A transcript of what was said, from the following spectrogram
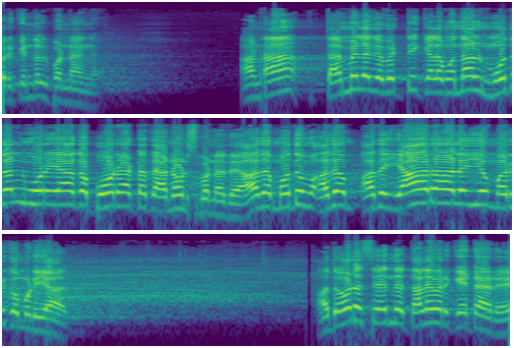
ஒரு கிண்டல் பண்ணாங்க. ஆனால் தமிழக வெற்றி கழகம் தான் முதல் முறையாக போராட்டத்தை அனௌன்ஸ் பண்ணது. அதை முதல் அதை அதை யாராலையும் மறுக்க முடியாது. அதோடு சேர்ந்து தலைவர் கேட்டாரு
